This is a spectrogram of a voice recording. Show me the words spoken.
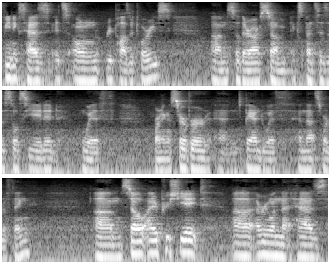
Fienix has its own repositories, um, so there are some expenses associated with running a server and bandwidth and that sort of thing. Um, so I appreciate uh, everyone that has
